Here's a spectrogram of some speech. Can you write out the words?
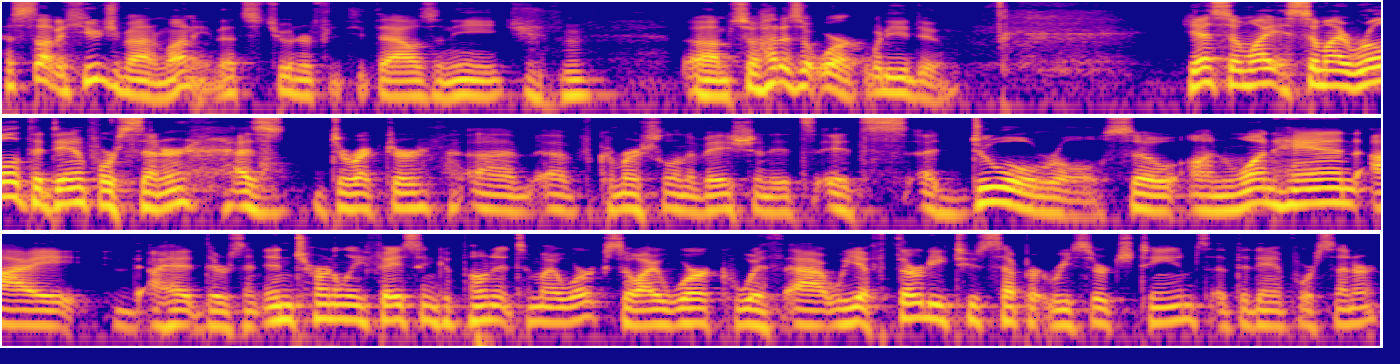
That's not a huge amount of money. That's 250000 each. Mm-hmm. Um, so, how does it work? What do you do? Yeah, so my so my role at the Danforth Center as director uh, of commercial innovation, it's it's a dual role. So on one hand, I, I had, there's an internally facing component to my work. So I work with uh, we have 32 separate research teams at the Danforth Center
